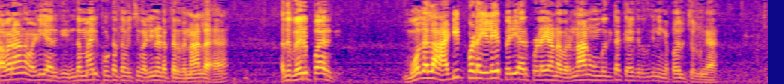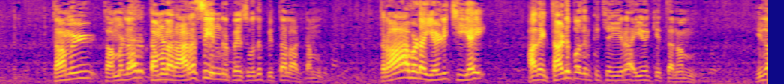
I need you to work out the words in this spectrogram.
தவறான வழியா இருக்கு. இந்த மாதிரி கூட்டத்தை வச்சு வழி நடத்துறதுனால அது வெறுப்பா இருக்கு. முதல்ல அடிப்படையிலே பெரியார் பிழையானவர் நான் உங்ககிட்ட கேட்கறதுக்கு நீங்க பதில் சொல்லுங்க. தமிழ் தமிழர் தமிழர் அரசு என்று பேசுவது பித்தலாட்டம் திராவிட எழுச்சியை அதை தடுப்பதற்கு செய்கிற அயோக்கியத்தனம். இது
